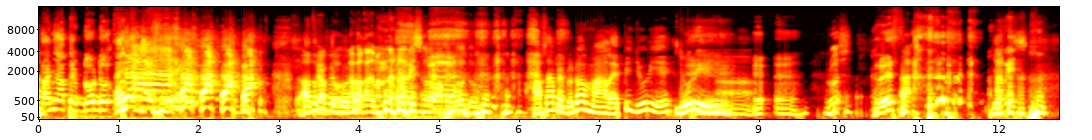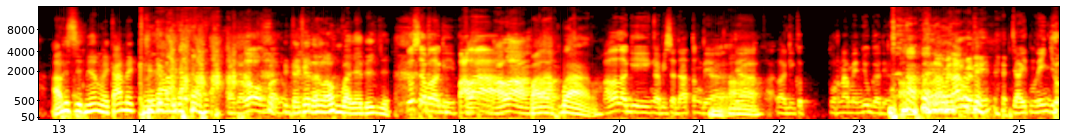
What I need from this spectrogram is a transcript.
pesertanya Apep Dodo. Oh, Iya. Atau Pep Pep Dodo. Gak bakal menang Aris kalau Pep Dodo. Harusnya Pep Dodo sama Lepi juri ya. Juri. Ah. Terus Terus Aris Aris ini mekanik. kagak lomba dong. Kagak ada lomba jadinya. Terus siapa lagi? Pala. Alah. Pak Akbar. Pala lagi nggak bisa datang dia. Dia lagi ikut turnamen juga dia. Turnamen apa nih? Jahit melinjo.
